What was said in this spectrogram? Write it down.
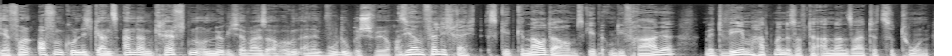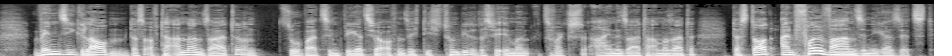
der von offenkundig ganz anderen Kräften und möglicherweise auch irgendeinem Voodoo-Beschwörer. Sie haben völlig recht. Es geht genau darum. Es geht um die Frage, mit wem hat man es auf der anderen Seite zu tun? Wenn Sie glauben, dass auf der anderen Seite, und so weit sind wir jetzt ja offensichtlich schon wieder, dass wir immer praktisch eine Seite, andere Seite, dass dort ein Vollwahnsinniger sitzt,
